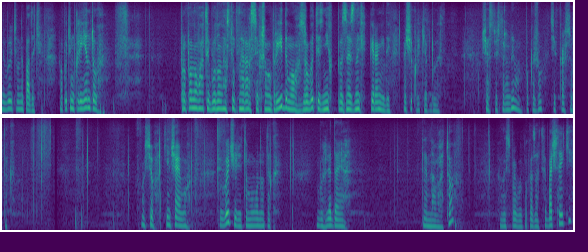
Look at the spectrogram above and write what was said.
не будуть вони падати. А потім клієнту пропонувати буду наступний раз, якщо ми приїдемо, зробити з них, з них піраміди. А ще крутяк буде. Зараз з тієї сторони вам покажу цих красоток. Ось кінчаємо ввечері, тому воно так виглядає темновато. Але спробую показати. Бачите, які?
